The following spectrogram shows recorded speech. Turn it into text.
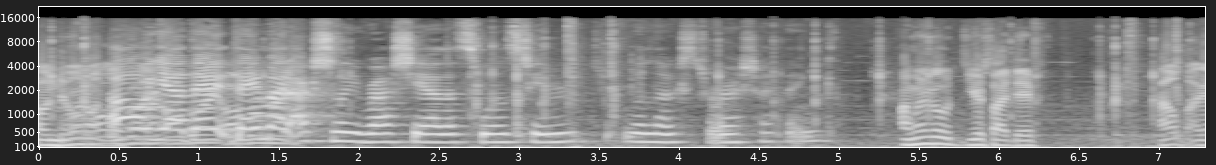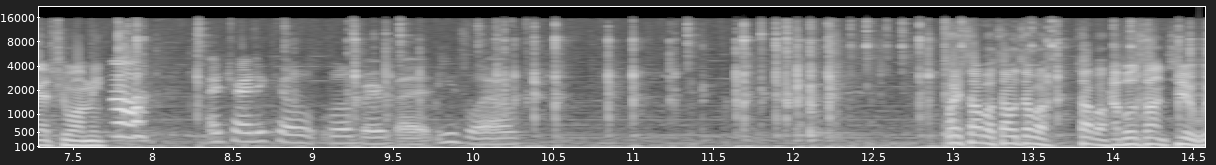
Oh no. Going no, Oh Overnight, yeah, they overnight, they might overnight. actually rush. Yeah, that's Will's team. Will likes to rush, I think. I'm gonna go to your side, Dave. Help! I got two on me. Ah, I tried to kill Wilbur, but he's low. Wait, Taba, Taba, Taba, Taba. Elbows on two.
